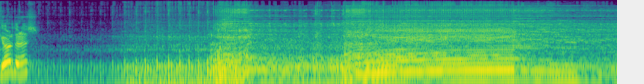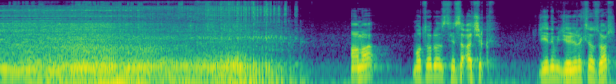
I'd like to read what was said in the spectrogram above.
Gördünüz. Ama motorun sesi açık. Yeni bir direksiyon var.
